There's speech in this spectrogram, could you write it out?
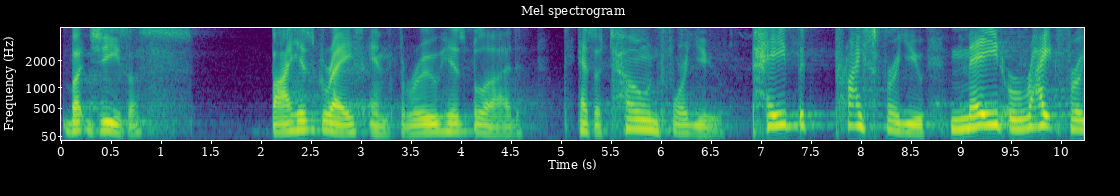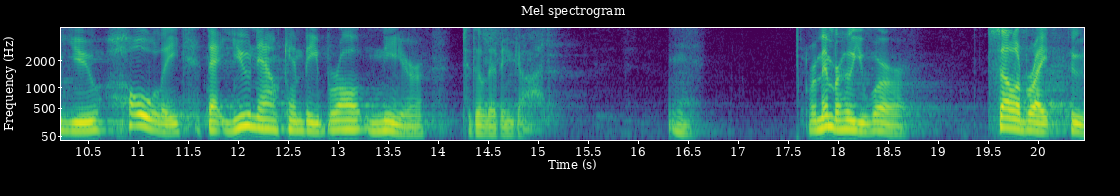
But Jesus by his grace and through his blood, has atoned for you, paid the price for you, made right for you, holy, that you now can be brought near to the living God. Mm. Remember who you were. Celebrate who,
